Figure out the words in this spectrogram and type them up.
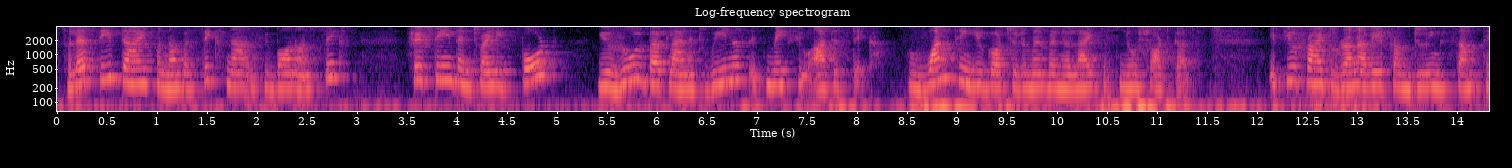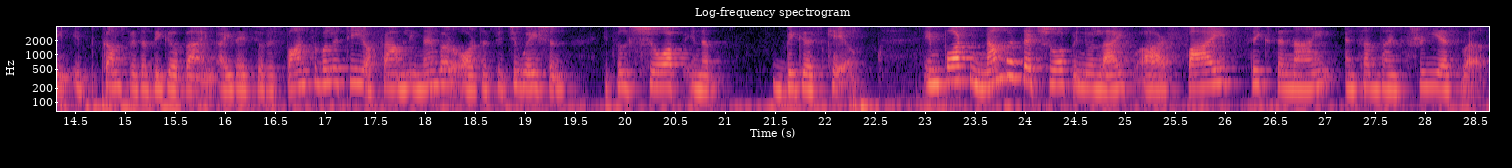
So let's deep dive for number six now. If you're born on 6th, 15th, and 24th, you rule by planet Venus, it makes you artistic. One thing you got to remember in your life is no shortcuts. If you try to run away from doing something, it comes with a bigger bang. Either it's your responsibility, a family member, or the situation. It will show up in a bigger scale. Important numbers that show up in your life are 5, 6, and 9, and sometimes 3 as well.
